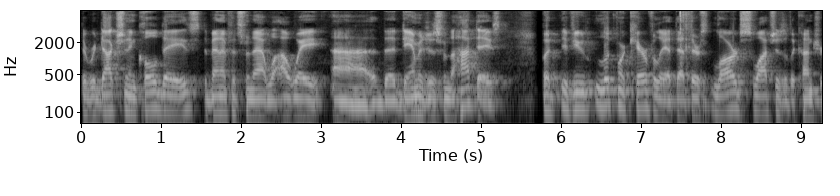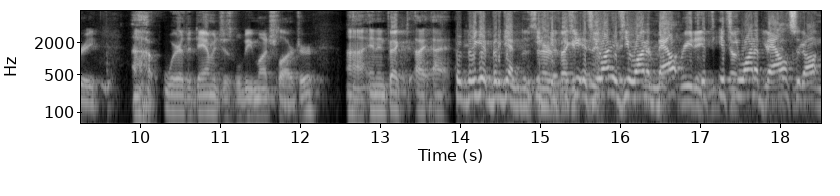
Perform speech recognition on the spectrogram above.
the reduction in cold days, the benefits from that will outweigh the damages from the hot days. But if you look more carefully at that, there's large swatches of the country where the damages will be much larger. Uh, and in fact, I, I but, but, again, but again, if, if, if, you, if, you, want, if you want to balance, if, if you, want to balance it all,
